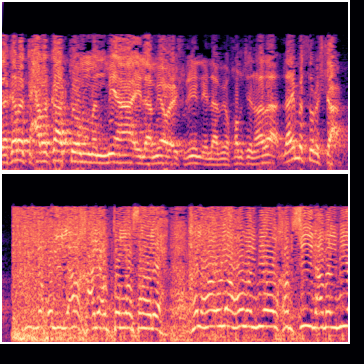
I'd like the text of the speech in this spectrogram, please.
إذا كانت حركاتهم من 100 إلى 120 إلى 150 هذا لا يمثل الشعب. نقول للأخ علي عبد الله صالح هل هؤلاء هم ال 150 أم ال 100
